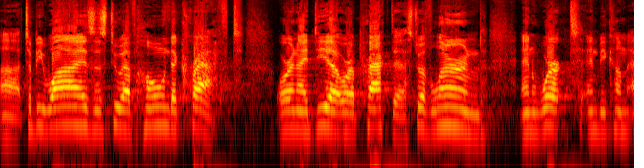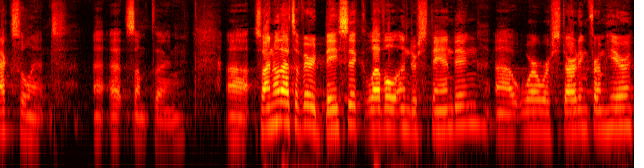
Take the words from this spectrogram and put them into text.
Uh, to be wise is to have honed a craft, or an idea, or a practice, to have learned and worked and become excellent. at, at something. Uh, so I know that's a very basic level understanding uh, where we're starting from here,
